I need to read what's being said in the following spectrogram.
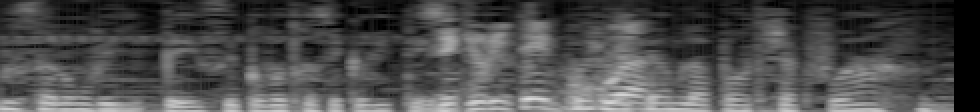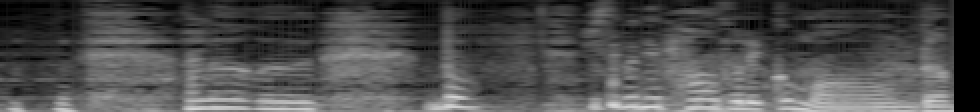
le salon VIP, c'est pour votre sécurité. Sécurité, Moi, je pourquoi? ferme la porte chaque fois? Alors, euh, bon, je suis venu prendre les commandes. Bon,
